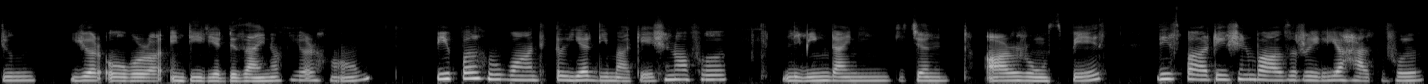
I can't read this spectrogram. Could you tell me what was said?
to your overall interior design of your home. People who want clear demarcation of a living, dining, kitchen or room space, these partition are really a helpful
